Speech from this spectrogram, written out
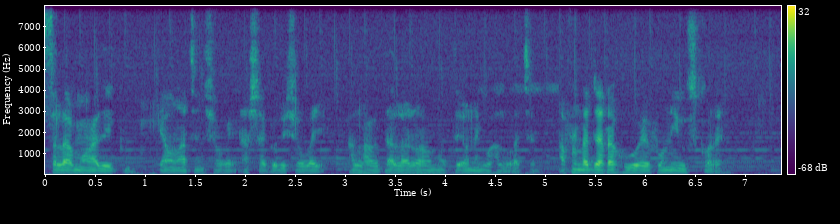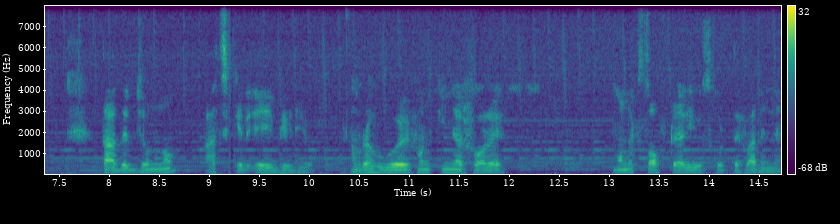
আসসালামু আলাইকুম। কেমন আছেন সবাই? আশা করি সবাই আল্লাহ তাল্লাহ রহমতে অনেক ভালো আছেন। আপনারা যারা হুয়ে ফোন ইউজ করেন, তাদের জন্য আজকের এই ভিডিও আমরা হুয়ে ফোন কেনার পরে অনেক সফটওয়্যার ইউজ করতে পারি না।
